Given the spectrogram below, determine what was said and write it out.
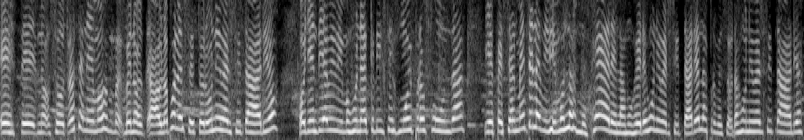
este, nosotros tenemos, bueno, hablo por el sector universitario, hoy en día vivimos una crisis muy profunda y especialmente la vivimos las mujeres, las mujeres universitarias, las profesoras universitarias,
